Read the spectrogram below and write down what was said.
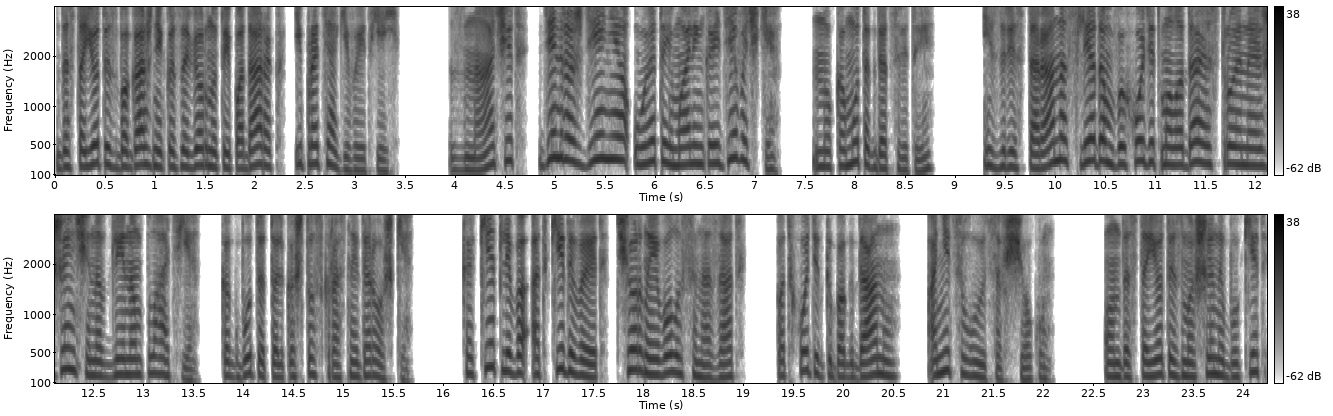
достает из багажника завернутый подарок и протягивает ей. Значит, день рождения у этой маленькой девочки. Но кому тогда цветы? Из ресторана следом выходит молодая стройная женщина в длинном платье, как будто только что с красной дорожки. Кокетливо откидывает черные волосы назад, подходит к Богдану, они целуются в щеку. Он достает из машины букет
